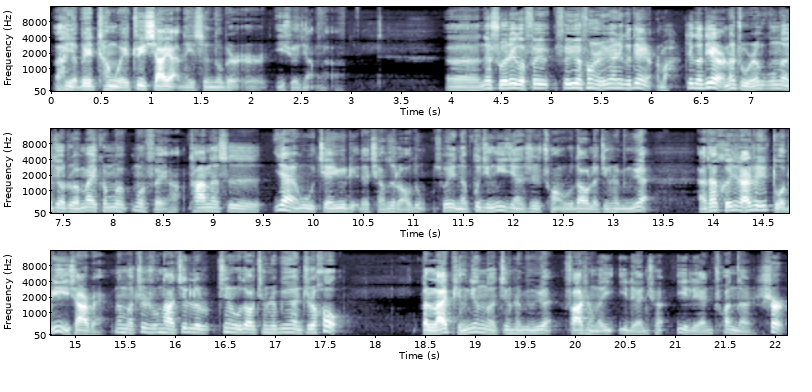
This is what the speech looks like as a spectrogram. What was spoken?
啊，也被称为最瞎眼的一次诺贝尔医学奖了啊。呃，那说这个《飞飞越疯人院》这个电影吧，这个电影的主人公呢叫做麦克莫莫菲哈，他呢是厌恶监狱里的强制劳动，所以呢不经意间是闯入到了精神病院。哎，他合计来这里躲避一下呗。那么自从他进了进入到精神病院之后，本来平静的精神病院发生了一连串一连串的事儿。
